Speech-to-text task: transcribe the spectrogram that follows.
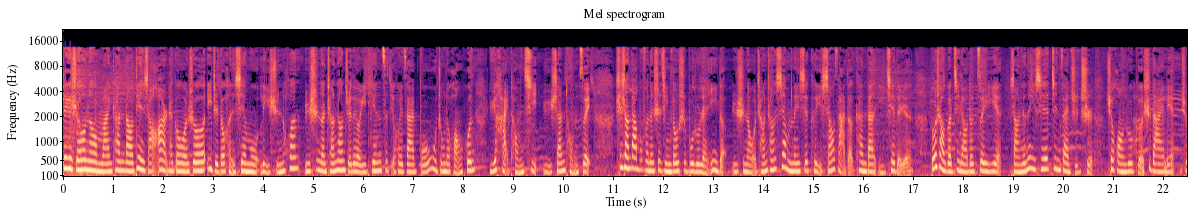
这个时候呢，我们来看到店小二，他跟我说，一直都很羡慕李寻欢，于是呢，常常觉得有一天自己会在薄雾中的黄昏，与海同泣，与山同醉。世上大部分的事情都是不如人意的，于是呢，我常常羡慕那些可以潇洒的看淡一切的人。多少个寂寥的醉夜，想着那些近在咫尺却恍如隔世的爱恋，却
